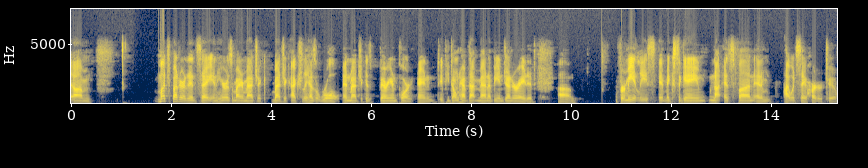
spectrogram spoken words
Um, much better than say in Heroes of and Magic. Magic actually has a role, and magic is very important. And if you don't have that mana being generated, um, for me at least, it makes the game not as fun and I would say harder too.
